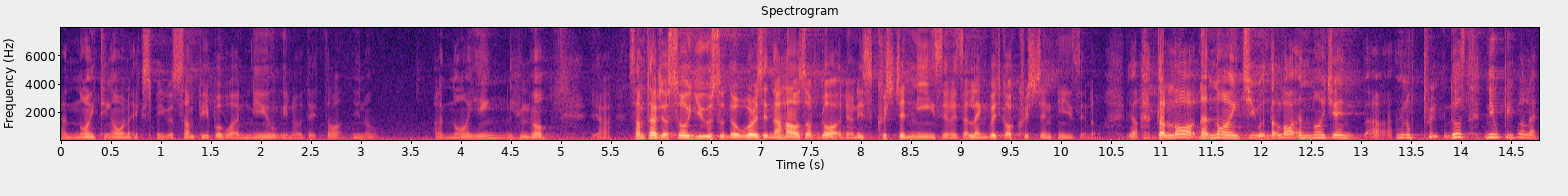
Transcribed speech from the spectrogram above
anointing, I want to explain because some people who are new, you know, they thought, you know, annoying, you know. Yeah. Sometimes you're so used to the words in the house of God, you know, it's Christianese, you know, it's a language called Christianese, you know. Yeah. The Lord anoints you, the Lord anoints you, and uh, you know, those new people like,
